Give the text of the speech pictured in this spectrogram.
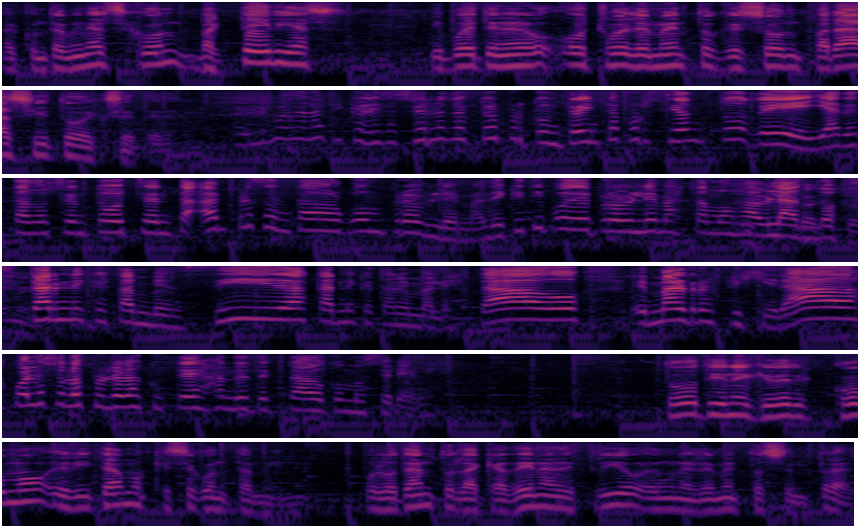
al contaminarse con bacterias y puede tener otros elementos que son parásitos, etcétera doctor, porque un 30% de ellas, de estas 280, han presentado algún problema. ¿De qué tipo de problema estamos hablando? ¿Carnes que están vencidas, carnes que están en mal estado, eh, mal refrigeradas? ¿Cuáles son los problemas que ustedes han detectado como Ceremi? Todo tiene que ver cómo evitamos que se contamine. Por lo tanto, la cadena de frío es un elemento central.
